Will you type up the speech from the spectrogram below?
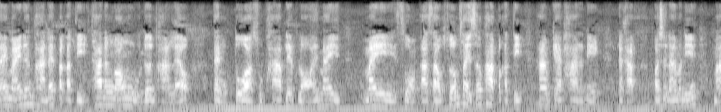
ได้ไหมเดินผ่านได้ปกติ ถ้าน้องๆหนูหนูๆเดินผ่านแล้ว แต่งตัวสุภาพเรียบร้อยไม่ไม่สวมอ่าสวมสวมใส่เสื้อผ้าปกติ ห้ามแก้ผ้านั่นเองนะครับ เพราะฉะนั้นวันนี้มา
